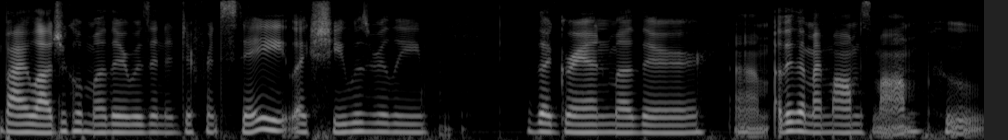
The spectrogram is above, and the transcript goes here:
biological mother was in a different state like she was really the grandmother um other than my mom's mom who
